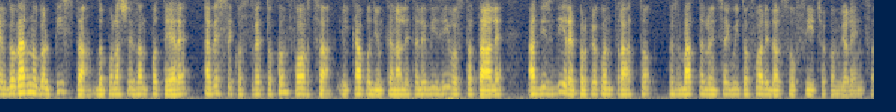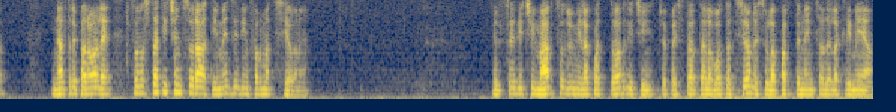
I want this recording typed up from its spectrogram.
che il governo golpista, dopo l'ascesa al potere, avesse costretto con forza il capo di un canale televisivo statale a disdire il proprio contratto per sbatterlo in seguito fuori dal suo ufficio con violenza. In altre parole, sono stati censurati i mezzi di informazione. Il 16 marzo 2014 c'è poi stata la votazione sull'appartenenza della Crimea.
